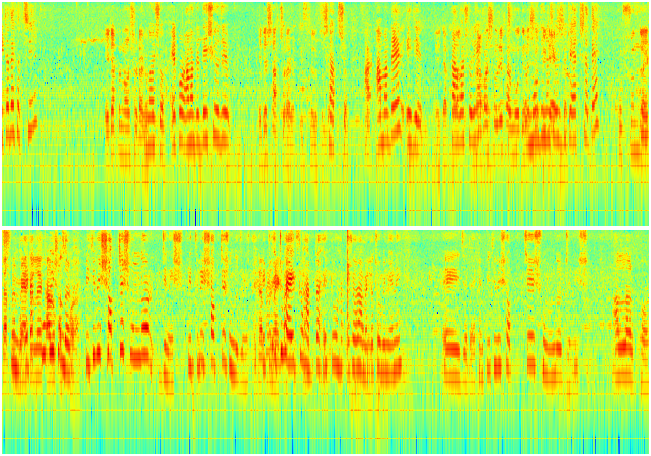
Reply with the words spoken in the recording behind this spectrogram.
এটা দেখাচ্ছি। এটা আপনার নশো টাকা নয়শো। এরপর আমাদের দেশীয় যে এটা সাতশো টাকা ক্রিস্টাল ফুল সাতশো। আর আমাদের এই যে কাবা শরীফ, কাবা শরীফ আর মদিনা শরীফ দুটো একসাথে। খুব সুন্দর। এটা মেটালের খুবই কারুকাজ সুন্দর। পৃথিবীর সবচেয়ে সুন্দর জিনিস। পৃথিবীর সবচেয়ে সুন্দর জিনিস। একটু একটু ভাই একটু হাতটা একটু হাতটা সরা আমি একটা ছবি নিয়ে নিই। এই যে দেখেন পৃথিবীর সবচেয়ে সুন্দর জিনিস। আল্লাহর ঘর।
